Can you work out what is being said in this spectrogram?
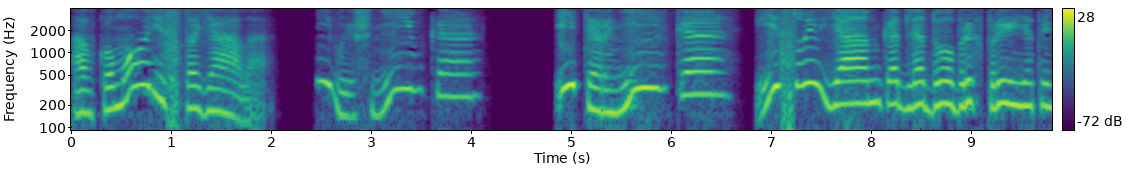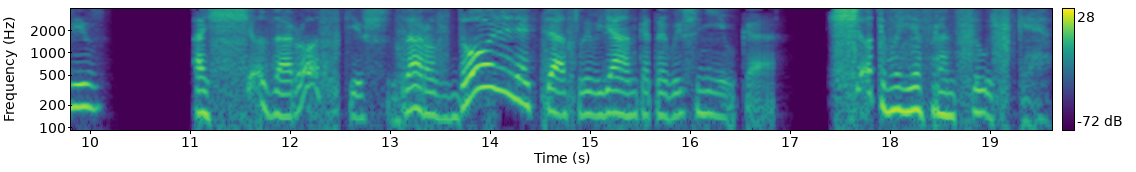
А в коморі стояла і вишнівка, і тернівка, і слив'янка для добрих приятелів. А що за розкіш, за роздолля ця слив'янка та вишнівка? Що твоє французьке?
